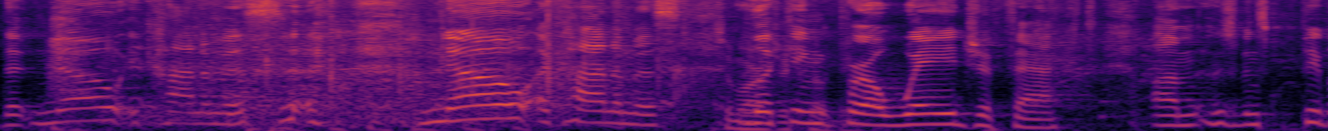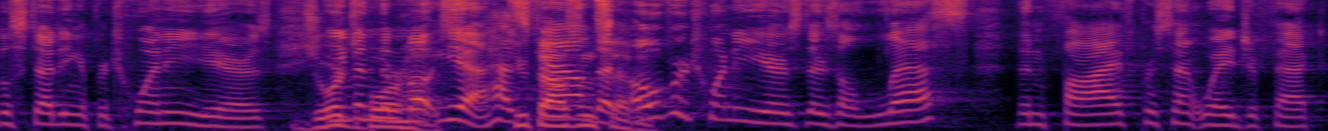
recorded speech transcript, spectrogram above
That no economist, no economist looking for a wage effect, um, who's been people studying it for 20 years. George even the mo- Borjas, yeah, has found that over 20 years there's a less than 5% wage effect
